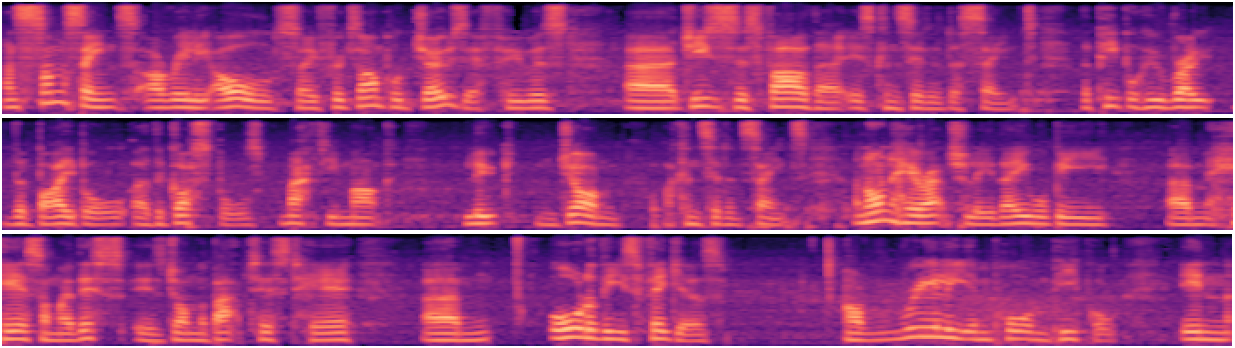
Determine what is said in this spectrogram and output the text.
And some saints are really old. So, for example, Joseph, who was uh, Jesus' father, is considered a saint. The people who wrote the Bible, uh, the Gospels, Matthew, Mark, Luke, and John, are considered saints. And on here, actually, they will be um, here somewhere. This is John the Baptist here. Um, all of these figures are really important people in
